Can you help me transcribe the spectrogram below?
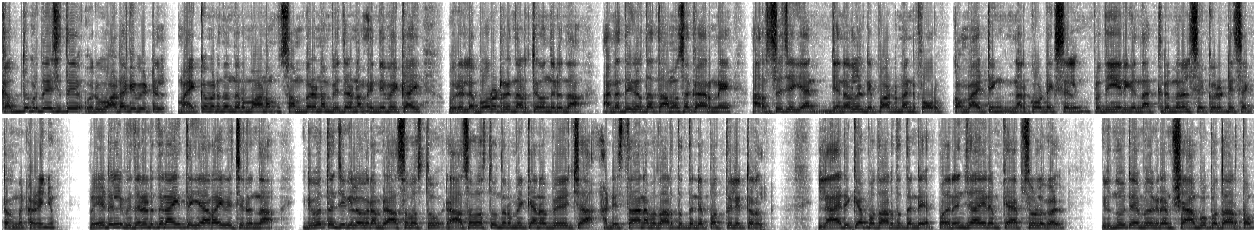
കബ്ദ് പ്രദേശത്തെ ഒരു വാടക വീട്ടിൽ മയക്കുമരുന്ന് നിർമ്മാണം സംഭരണം വിതരണം എന്നിവയ്ക്കായി ഒരു ലബോറട്ടറി നടത്തി വന്നിരുന്ന അനധികൃത താമസക്കാരനെ അറസ്റ്റ് ചെയ്യാൻ ജനറൽ ഡിപ്പാർട്ട്മെന്റ് ഫോർ കൊമ്പാറ്റിംഗ് നർക്കോട്ടിക്സിൽ പ്രതികരിക്കുന്ന ക്രിമിനൽ സെക്യൂരിറ്റി സെക്ടറിന് കഴിഞ്ഞു. റെയ്ഡിൽ വിതരണത്തിനായി തയ്യാറായി വെച്ചിരുന്ന ഇരുപത്തഞ്ച് കിലോഗ്രാം രാസവസ്തു രാസവസ്തു നിർമ്മിക്കാൻ ഉപയോഗിച്ച അടിസ്ഥാന പദാർത്ഥത്തിന്റെ പത്ത് ലിറ്റർ ലാരിക്ക പദാർത്ഥത്തിന്റെ പതിനഞ്ചായിരം ക്യാപ്സ്യൂളുകൾ ഇരുന്നൂറ്റമ്പത് ഗ്രാം ഷാംപൂ പദാർത്ഥം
